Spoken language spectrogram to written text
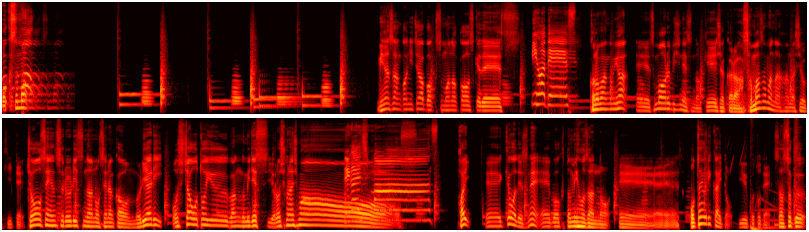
ボックスも。皆さんこんにちはボックスモノコウスケです。みほです。この番組は、えースモールビジネスの経営者から様々な話を聞いて挑戦するリスナーの背中を無理やり押しちゃおうという番組です。よろしくお願いします。お願いします。はい、えー今日はですね、えー僕と美穂さんの、えーお便り会ということで早速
